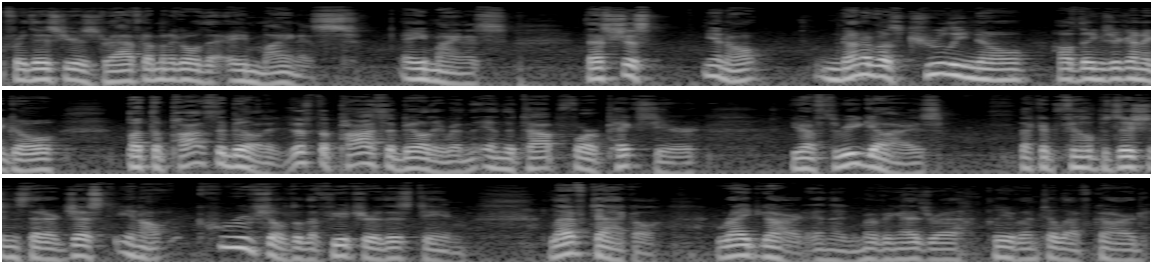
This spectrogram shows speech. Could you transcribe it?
for this year's draft, I'm going to go with A minus. A minus. That's just, you know, none of us truly know how things are going to go, but the possibility, just the possibility, when in the top four picks here, you have three guys that could fill positions that are just, you know, crucial to the future of this team. Left tackle, right guard, and then moving Ezra Cleveland to left guard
